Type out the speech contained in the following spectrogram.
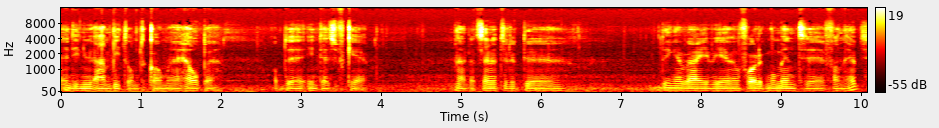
en die nu aanbiedt om te komen helpen op de intensive care. Nou, dat zijn natuurlijk de dingen waar je weer een vrolijk moment uh, van hebt.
